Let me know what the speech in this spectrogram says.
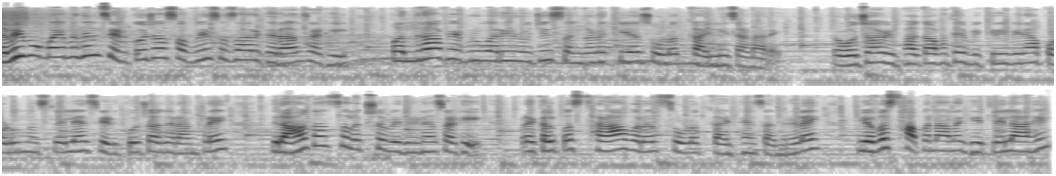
नवी मुंबईमधील सिडकोच्या सव्वीस हजार घरांसाठी पंधरा फेब्रुवारी रोजी संगणकीय सोडत काढली जाणार आहे. तळोजा विभागामध्ये विक्रीविना पडून असलेल्या सिडकोच्या घरांकडे ग्राहकांचं लक्ष वेधण्यासाठी प्रकल्प स्थळावरच सोडत काढण्याचा निर्णय व्यवस्थापनानं घेतलेला आहे.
